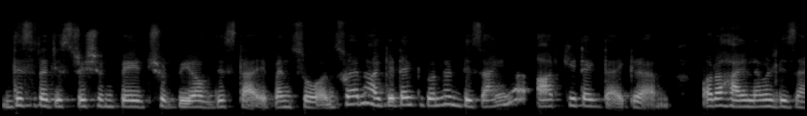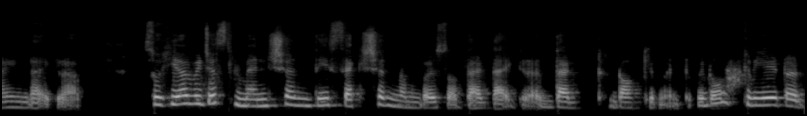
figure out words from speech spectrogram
this registration page should be of this type, and so on. So an architect gonna design a architect diagram or a high level design diagram. So here we just mention the section numbers of that diagram, that document. We don't create a,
